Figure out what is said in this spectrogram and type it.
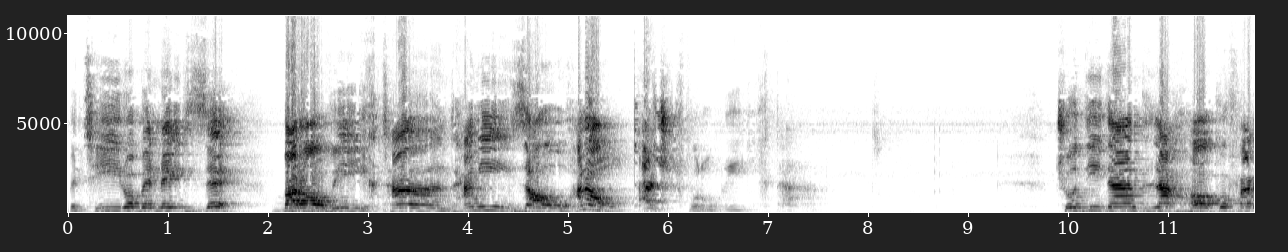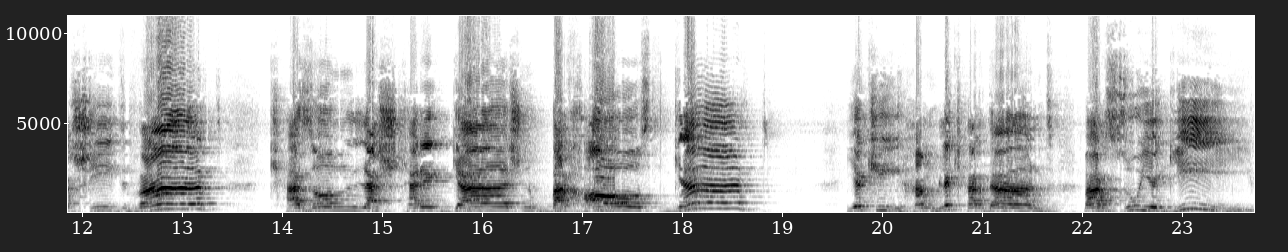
به تیر و به نیزه براویختند همی زاهن آتش فرو چو دیدند لحاک و فرشید ورد از آن لشکر گشن برخاست گرد یکی حمله کردند بر سوی گیو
